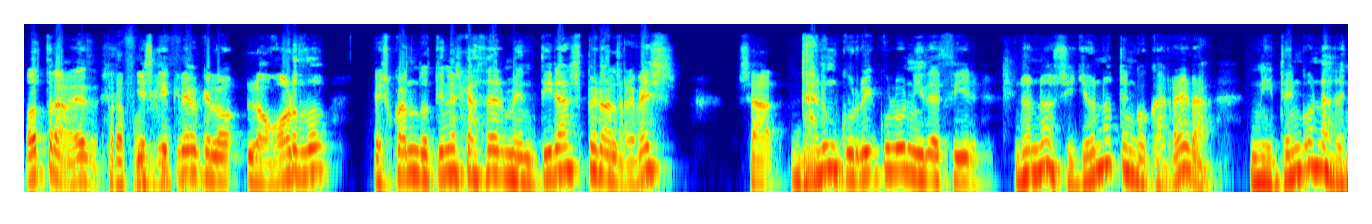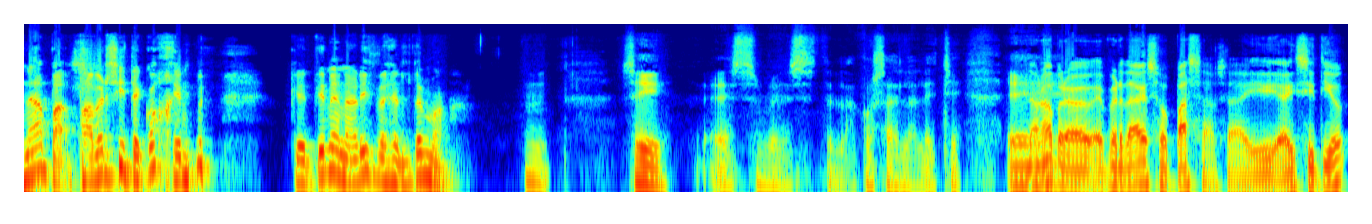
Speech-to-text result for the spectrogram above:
Otra vez. Y es que creo que lo, lo gordo es cuando tienes que hacer mentiras, pero al revés. O sea, dar un currículum y decir, no, no, si yo no tengo carrera, ni tengo nada de nada, para ver si te cogen. que tiene narices el tema. Mm. Sí, es, es- la cosa es la leche. Eh, No, no, pero es verdad, eso pasa. O sea, hay, hay sitios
